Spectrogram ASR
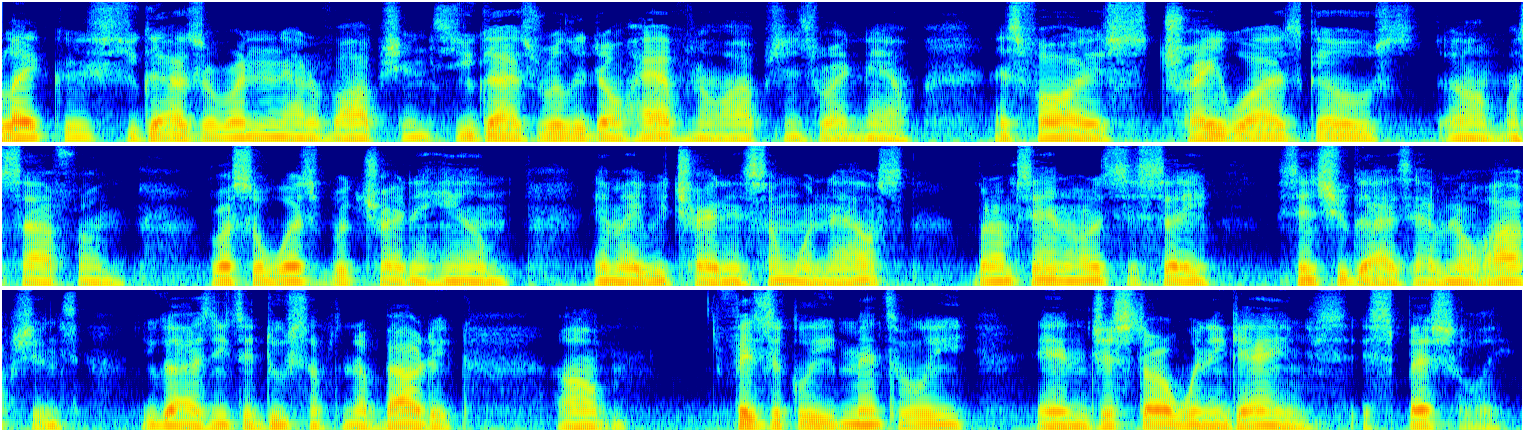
Lakers, you guys are running out of options. You guys really don't have no options right now as far as trade wise goes. Um, aside from Russell Westbrook trading him and maybe trading someone else. But I'm saying all this to say, since you guys have no options, you guys need to do something about it, um, physically, mentally, and just start winning games, especially.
